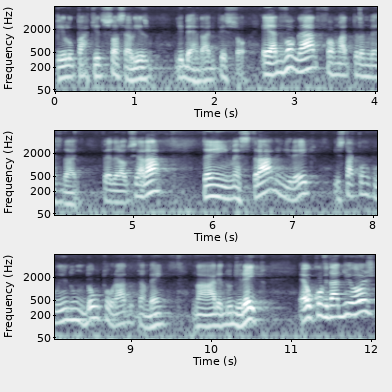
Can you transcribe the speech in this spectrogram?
pelo Partido Socialismo, Liberdade PSOL. É advogado, formado pela Universidade Federal do Ceará, tem mestrado em Direito está concluindo um doutorado também na área do Direito. É o convidado de hoje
